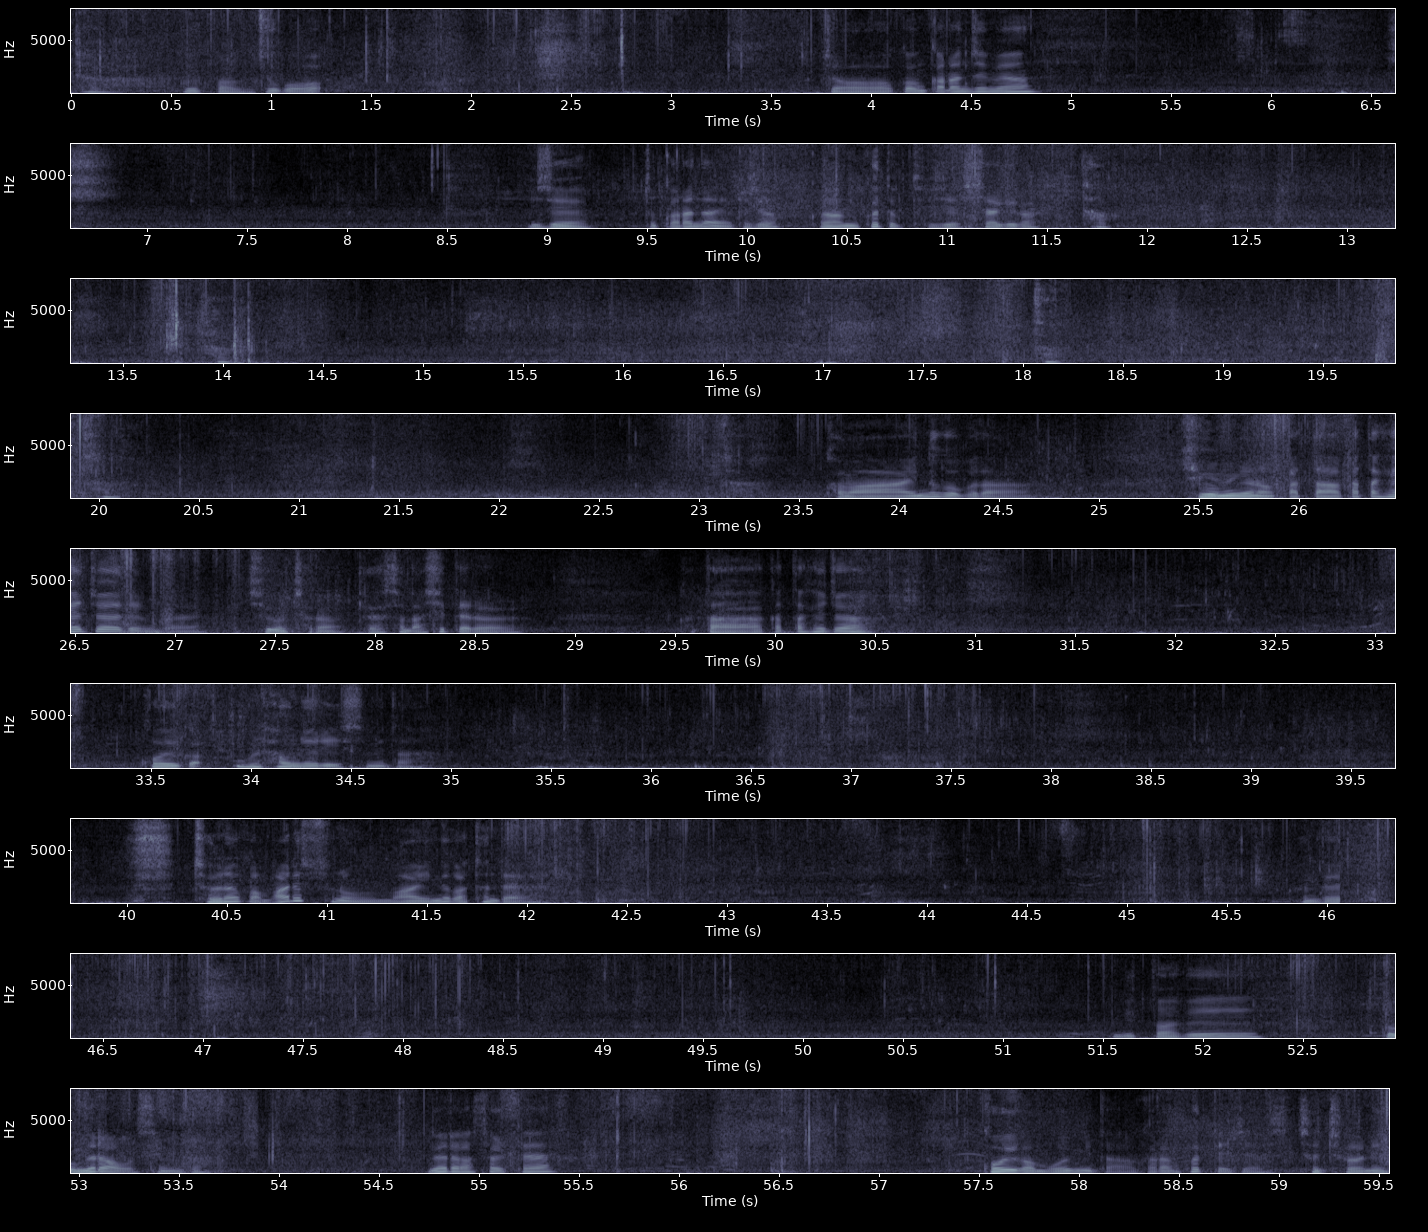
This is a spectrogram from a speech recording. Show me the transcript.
자, 밑밥을 주고 조금 깔아주면 이제 좀 깔았잖아요 그죠? 그럼 그때부터 이제 시작이가 탁 탁, 탁, 탁, 탁. 가만히 있는 것보다 지금 이거는 까딱까딱 해줘야 됩니다. 지금처럼 계속 낚싯대를 까딱까딱 해줘야 고기가 물 확률이 있습니다 전화가 마리수는 많이 있는 것 같은데. 근데 밑밥이 또 내려가고 있습니다. 내려갔을 때 고기가 모입니다. 그럼 그때 이제 천천히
